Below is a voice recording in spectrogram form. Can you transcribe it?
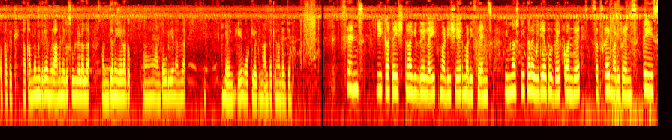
ಗೊತ್ತಾಗ್ತೈತಿ. ಆ ಕಮಲಮ್ಮ ಇದ್ರೆ ಅವ್ನು ರಾಮನಿಗೆ ಸುಳ್ಳು ಹೇಳಲ್ಲ. ಒಂದು ಜನ ಹೇಳೋದು. ಅಂತ ಹುಡುಗಿ ನನ್ನ ಬೆಳಗ್ಗೆ ಹೋಗಿ ಕೇಳ್ತೀನಿ ಅಂತ ಕೆಲವೊಂದು ಜನ. ಫ್ರೆಂಡ್ಸ್ ಈ ಕತೆ ಇಷ್ಟ ಆಗಿದ್ರೆ ಲೈಕ್ ಮಾಡಿ ಶೇರ್ ಮಾಡಿ ಫ್ರೆಂಡ್ಸ್ ಇನ್ನಷ್ಟು ಈ ಥರ ವೀಡಿಯೋಗಳು ಬೇಕು ಅಂದರೆ ಸಬ್ಸ್ಕ್ರೈಬ್ ಮಾಡಿ ಫ್ರೆಂಡ್ಸ್ ಪ್ಲೀಸ್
